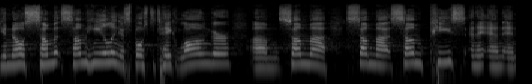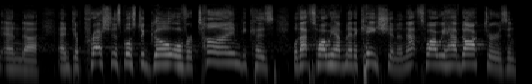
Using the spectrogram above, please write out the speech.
you know, some, some healing is supposed to take longer. Um, some, uh, some, uh, some peace and, and, and, and, uh, and depression is supposed to go over time because, well, that's why we have medication and that's why we have doctors. And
